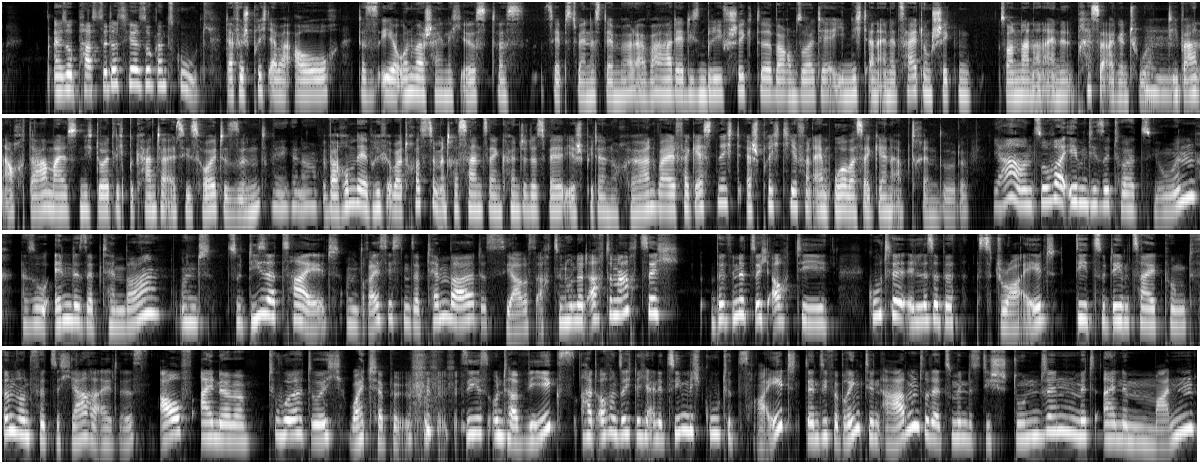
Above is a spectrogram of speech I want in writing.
Also passte das hier so ganz gut. Dafür spricht aber auch, dass es eher unwahrscheinlich ist, dass selbst wenn es der Mörder war, der diesen Brief schickte, warum sollte er ihn nicht an eine Zeitung schicken, sondern an eine Presseagentur. Mhm. Die waren auch damals nicht deutlich bekannter, als sie es heute sind. Nee, genau. Warum der Brief aber trotzdem interessant sein könnte, das werdet ihr später noch hören, weil vergesst nicht, er spricht hier von einem Ohr, was er gerne abtrennen würde. Ja, und so war eben die Situation, also Ende September. Und zu dieser Zeit, am 30. September des Jahres 1888, befindet sich auch die gute Elizabeth Stride, die zu dem Zeitpunkt 45 Jahre alt ist, auf eine Tour durch Whitechapel. sie ist unterwegs, hat offensichtlich eine ziemlich gute Zeit, denn sie verbringt den Abend oder zumindest die Stunden mit einem Mann,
